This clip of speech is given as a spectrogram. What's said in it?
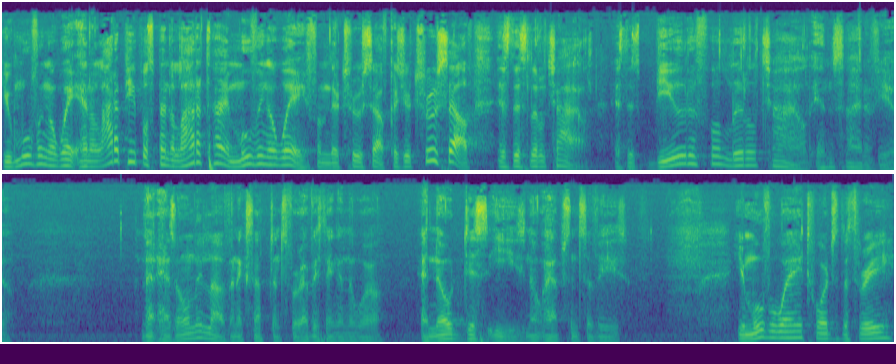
you're moving away, and a lot of people spend a lot of time moving away from their true self, because your true self is this little child, is this beautiful little child inside of you that has only love and acceptance for everything in the world, and no dis-ease, no absence of ease. You move away towards the three,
